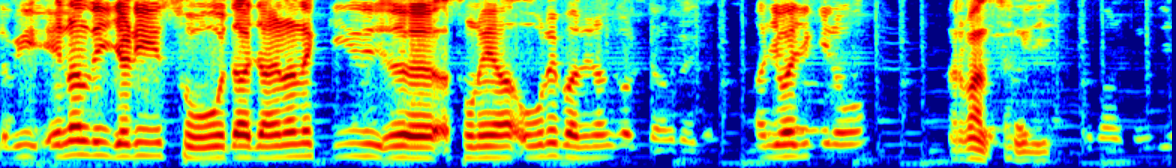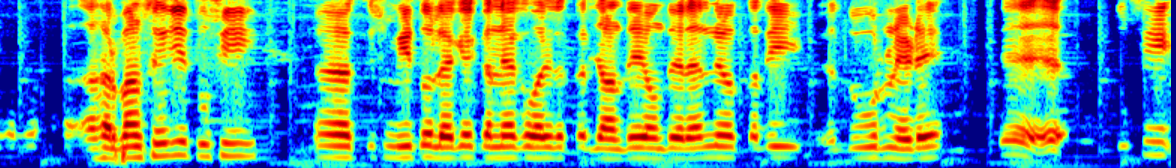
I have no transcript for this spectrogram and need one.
ਵੀ ਇਹਨਾਂ ਦੀ ਜਿਹੜੀ ਸੋਚ ਆ ਜਾਂ ਇਹਨਾਂ ਨੇ ਕੀ ਅਹ, ਸੁਣਿਆ ਉਹਦੇ ਬਾਰੇ ਨਾਲ ਗੱਲ ਕਰਾਂਗੇ ਹਾਂਜੀ ਬਾਈ ਜੀ ਕੀ ਹਰਵੰਸ ਸਿੰਘ ਜੀ। ਹਰਬੰਸ ਸਿੰਘ ਜੀ ਹਰ- ਹਰਬੰਸ ਸਿੰਘ ਜੀ ਤੁਸੀਂ ਅਹ, ਕਸ਼ਮੀਰ ਤੋਂ ਲੈ ਕੇ ਕੰਨਿਆ ਕੁਮਾਰੀ ਤੱਕ ਜਾਂਦੇ ਆਉਂਦੇ ਰਹਿੰਦੇ ਹੋ ਕਦੀ ਦੂਰ ਨੇੜੇ? ਤੇ ਅਹ, ਤੁਸੀਂ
